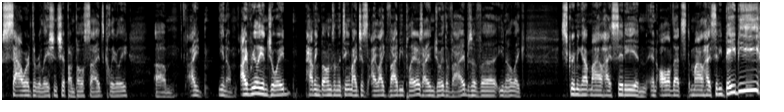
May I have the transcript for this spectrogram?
soured the relationship on both sides. Clearly, um, I you know I really enjoyed having Bones on the team. I just I like vibey players. I enjoy the vibes of uh, you know like screaming out Mile High City and and all of that st- Mile High City baby.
